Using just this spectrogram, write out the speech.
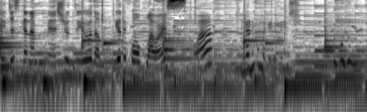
I just gonna shoot to you the beautiful flowers. Wow! Ang galing ko mag-English.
